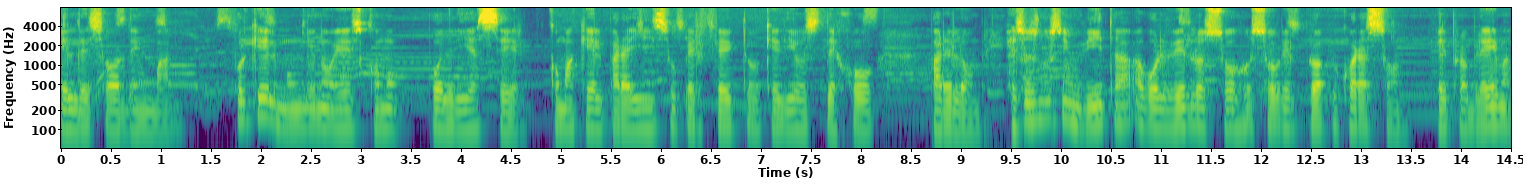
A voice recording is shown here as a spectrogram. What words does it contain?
el desorden humano. Porque el mundo no es como podría ser como aquel paraíso perfecto que Dios dejó para el hombre. Jesús nos invita a volver los ojos sobre el propio corazón. El problema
